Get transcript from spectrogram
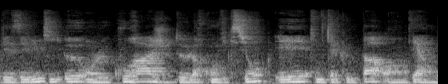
des élus qui, eux, ont le courage de leurs convictions et qui ne calculent pas en termes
